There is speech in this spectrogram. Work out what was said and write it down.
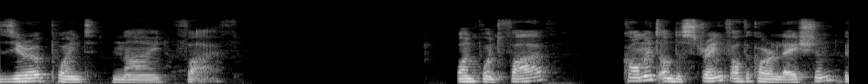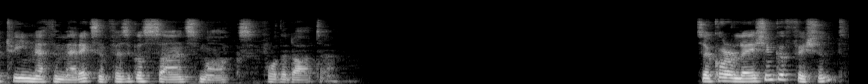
0.95. 1.5 Comment on the strength of the correlation between mathematics and physical science marks for the data. So correlation coefficient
